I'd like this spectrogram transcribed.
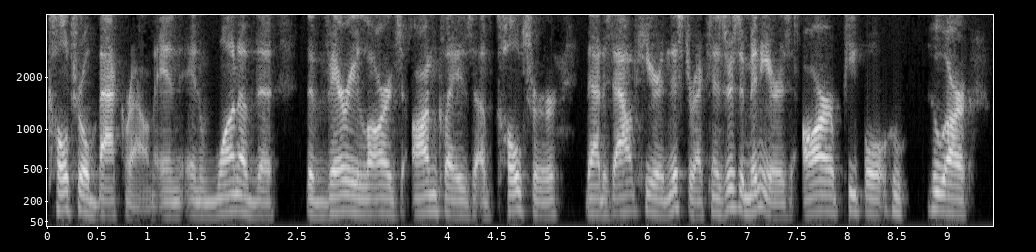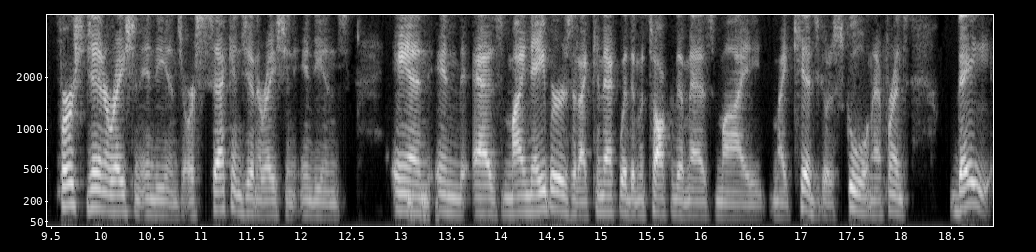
cultural background, and and one of the the very large enclaves of culture that is out here in this direction is there's in many areas are people who who are first generation Indians or second generation Indians and mm-hmm. and as my neighbors that I connect with them and talk to them as my my kids go to school and have friends, they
